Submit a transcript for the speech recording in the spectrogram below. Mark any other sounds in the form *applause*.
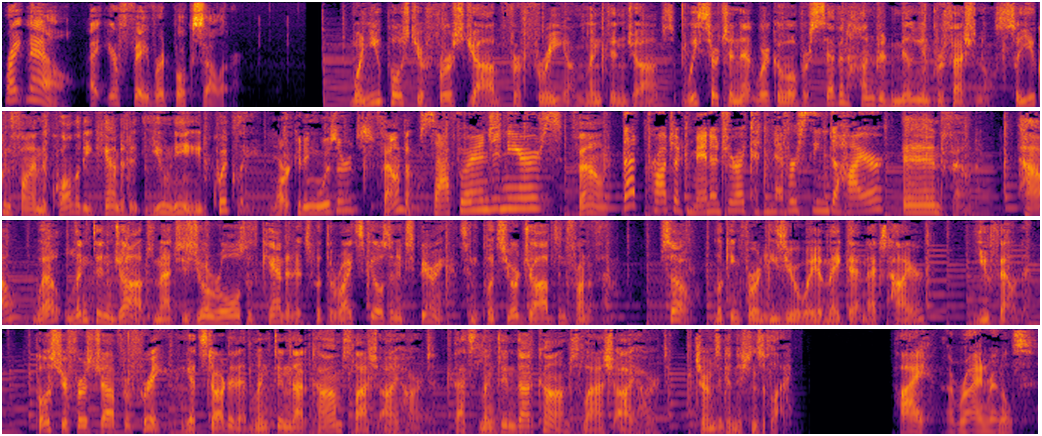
right now at your favorite bookseller. When you post your first job for free on LinkedIn Jobs, we search a network of over 700 million professionals so you can find the quality candidate you need quickly. Marketing wizards? Found them. Software engineers? Found. That project manager I could never seem to hire? And found. How? Well, LinkedIn Jobs matches your roles with candidates with the right skills and experience and puts your jobs in front of them. So, looking for an easier way to make that next hire? You found it. Post your first job for free and get started at linkedin.com slash iHeart. That's linkedin.com slash iHeart. Terms and conditions apply. Hi, I'm Ryan Reynolds.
